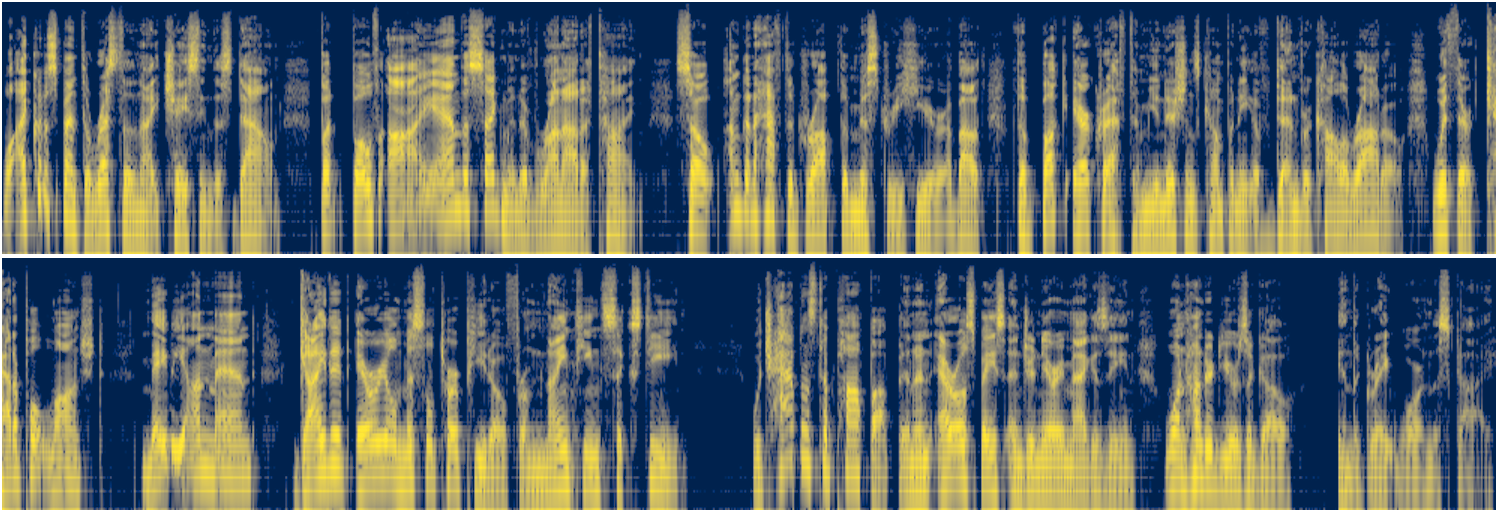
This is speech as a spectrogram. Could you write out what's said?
Well, I could have spent the rest of the night chasing this down, but both I and the segment have run out of time. So I'm going to have to drop the mystery here about the Buck Aircraft and Munitions Company of Denver, Colorado, with their catapult launched, maybe unmanned, guided aerial missile torpedo from 1916, which happens to pop up in an aerospace engineering magazine 100 years ago in The Great War in the Sky.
